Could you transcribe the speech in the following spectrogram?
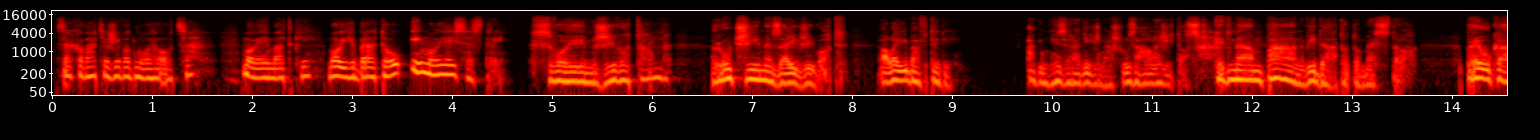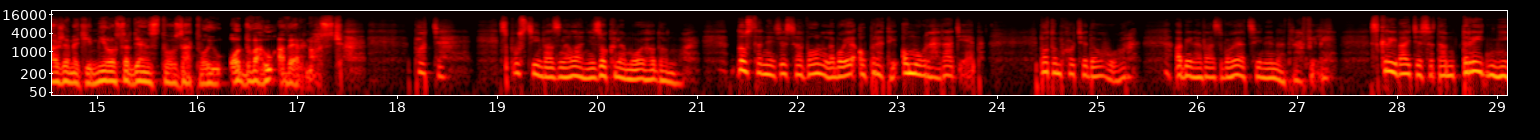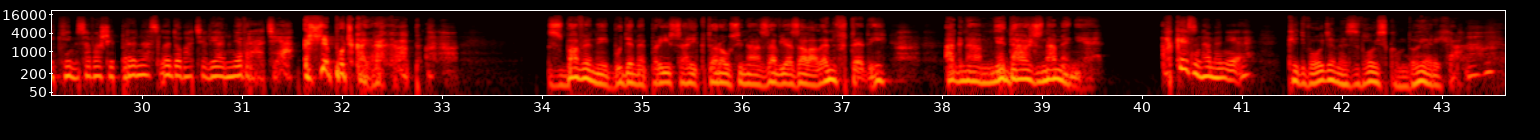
Zachováte život môjho otca? Mojej matky, mojich bratov i mojej sestry. Svojím životom ručíme za ich život. Ale iba vtedy, ak nezradíš našu záležitosť. Keď nám pán vydá toto mesto, preukážeme ti milosrdenstvo za tvoju odvahu a vernosť. Poďte, spustím vás na lane z okna môjho domu. Dostanete sa von, lebo je opretý o múr hradieb. Potom choďte do hôr, aby na vás vojaci nenatrafili. Skrývajte sa tam tri dní, kým sa vaši prenasledovatelia nevrátia. Ešte počkaj, Rachab. Zbavení budeme prísahy, ktorou si nás zaviazala len vtedy, ak nám nedáš znamenie. Aké znamenie? Keď vojdeme s vojskom do Jericha,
